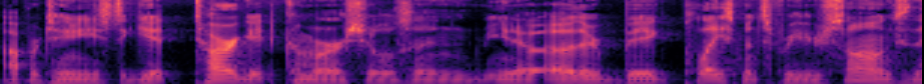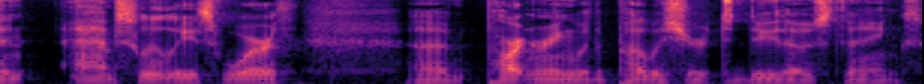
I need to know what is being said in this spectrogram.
opportunities to get Target commercials and you know other big placements for your songs, then absolutely it's worth uh, partnering with a publisher to do those things.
